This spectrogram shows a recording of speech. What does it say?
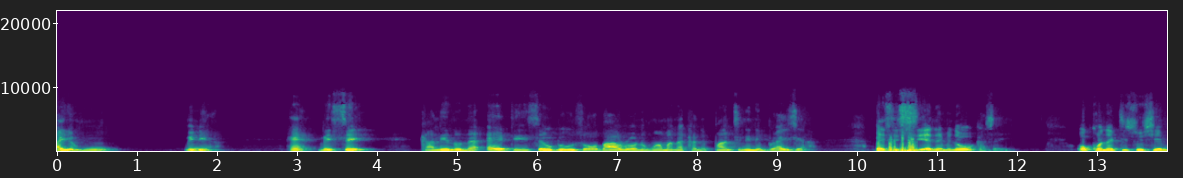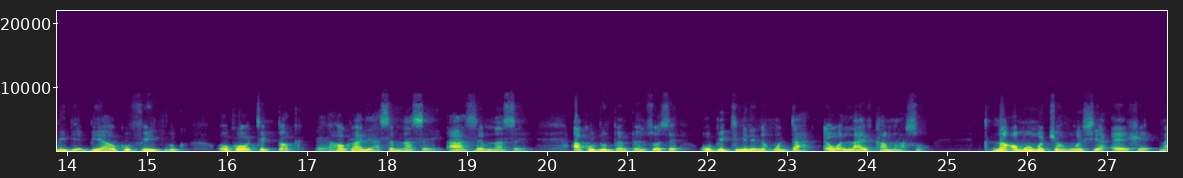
Ayé hu minia. Hɛ mese kane no na ɛɛden sɛ obihu sɛ ɔbaa arɔ ne ho ama n'aka ne pant ne ne brazier bɛsisi ɛnam na ɔwɔ kasa yi o social media bi a ɔkɔ facebook ɔkɔ tiktok koraa de asɛm n'asɛ asɛm n'asɛ akodu mpɛmpɛnsoɔ sɛ. obi tìmi ne ne ho da wɔ live camera so. Na wɔn a wɔatwa ho ahyia ɛrehwɛ na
